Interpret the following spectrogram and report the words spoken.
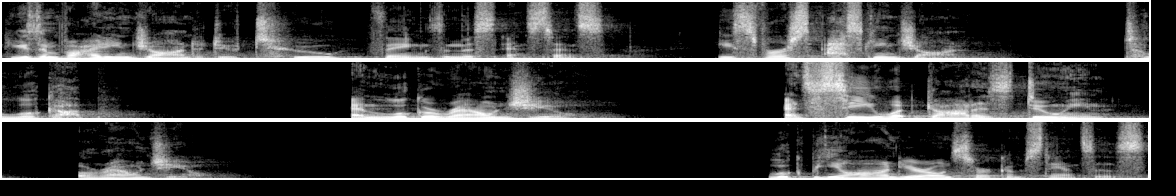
He's inviting John to do two things in this instance. He's first asking John to look up and look around you and see what God is doing around you. Look beyond your own circumstances.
